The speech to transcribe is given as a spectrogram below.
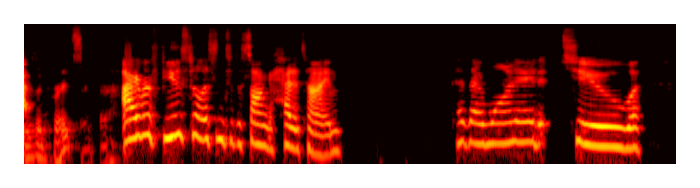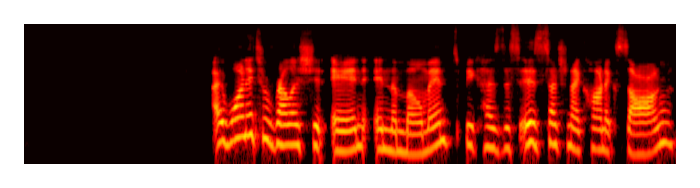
she's a great singer. I refused to listen to the song ahead of time because I wanted to I wanted to relish it in in the moment because this is such an iconic song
